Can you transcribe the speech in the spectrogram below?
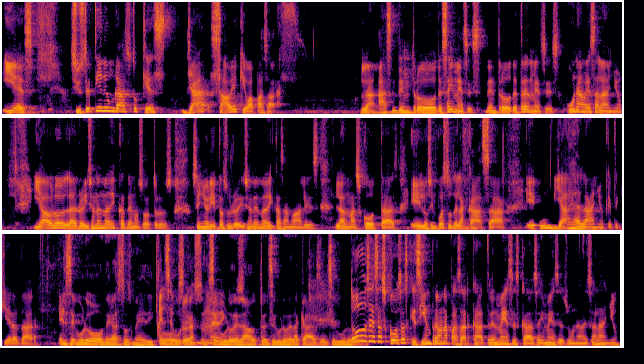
Y es, si usted tiene un gasto que es, ya sabe que va a pasar, dentro de seis meses, dentro de tres meses, una vez al año. Y hablo de las revisiones médicas de nosotros, señorita, sus revisiones médicas anuales, las mascotas, eh, los impuestos de la casa, eh, un viaje al año que te quieras dar. El seguro de gastos médicos. El seguro de gastos el, seguro del auto, el seguro de la casa, el seguro... Todas esas cosas que siempre van a pasar cada tres meses, cada seis meses, una vez al año,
